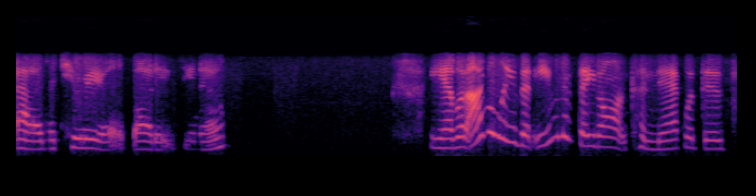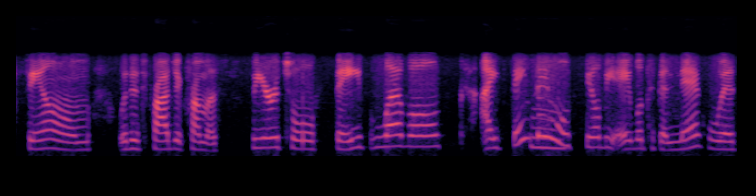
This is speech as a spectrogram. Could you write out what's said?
our material bodies. You know. Yeah, but I believe that even if they don't connect with this film, with this project from a spiritual faith level, I think mm. they will still be able to connect with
